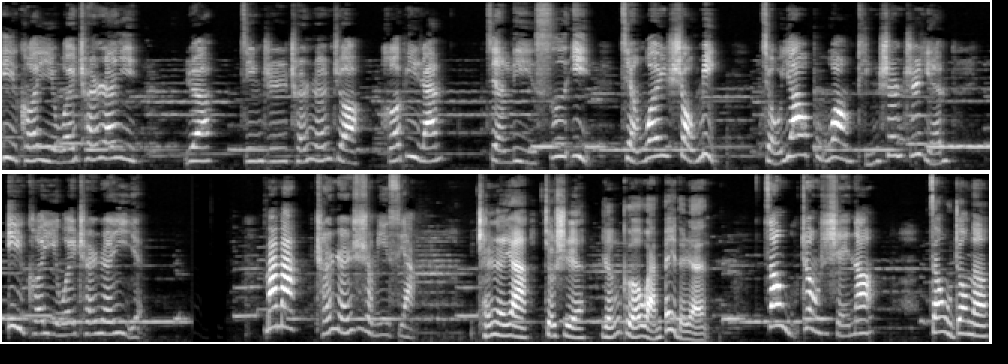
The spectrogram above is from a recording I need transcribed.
亦可以为成人矣。”曰：“今之成人者，何必然？见利思义。”见微受命，九夭不忘平生之言，亦可以为成人矣。妈妈，成人是什么意思呀？成人呀，就是人格完备的人。臧武仲是谁呢？臧武仲呢，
